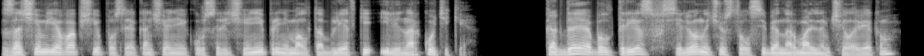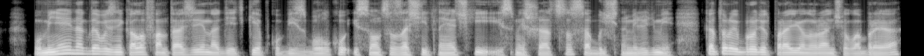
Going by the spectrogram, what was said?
зачем я вообще после окончания курса лечения принимал таблетки или наркотики. Когда я был трезв, силен и чувствовал себя нормальным человеком, у меня иногда возникала фантазия надеть кепку-бейсболку и солнцезащитные очки и смешаться с обычными людьми, которые бродят по району ранчо Лабреа,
